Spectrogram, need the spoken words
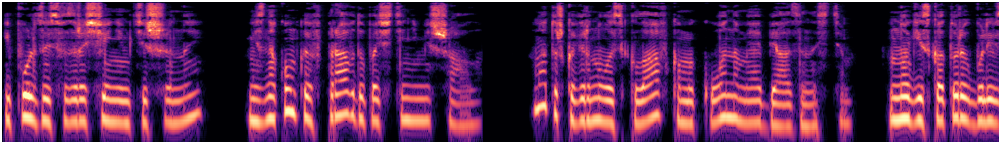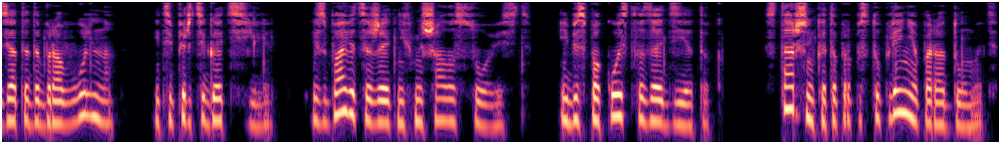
и, пользуясь возвращением тишины, незнакомка и вправду почти не мешала. Матушка вернулась к лавкам, иконам и обязанностям, многие из которых были взяты добровольно и теперь тяготили. Избавиться же от них мешала совесть и беспокойство за деток. Старшенько это про поступление пора думать.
